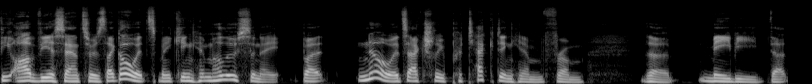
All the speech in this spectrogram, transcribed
the obvious answer is like, oh, it's making him hallucinate, but no, it's actually protecting him from the maybe that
